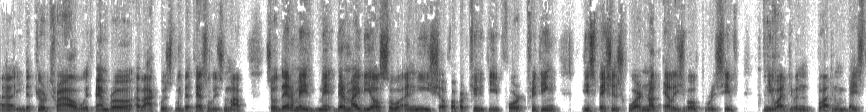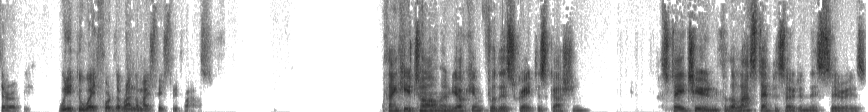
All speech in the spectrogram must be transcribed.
uh, in the PURE trial with Pembro, Abacus with the atezolizumab. So there may, may, there might be also a niche of opportunity for treating these patients who are not eligible to receive neoadjuvant platinum-based therapy. We need to wait for the randomized phase three trials. Thank you, Tom and Joaquim, for this great discussion. Stay tuned for the last episode in this series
